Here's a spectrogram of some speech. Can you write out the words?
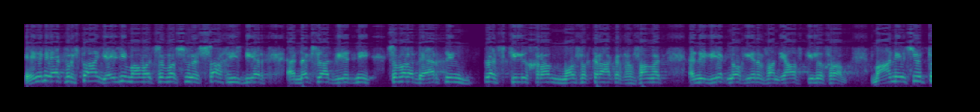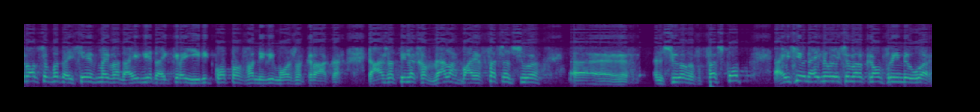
En jy ek verstaan, jy's die man wat sommer so saggies deur en niks laat weet nie, sommer 'n 13 plus kilogram mosselkraker gevang het in die week nog een van 11 kilogram. Maar hy is so trots op wat hy sê vir my want hy weet hy kry hierdie koppe van hierdie mosselkraker. Daar is natuurlik geweldig baie vis en so uh en so 'n viskop. Hy sê hy nou is sommer 'n klomp vriende hoor.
